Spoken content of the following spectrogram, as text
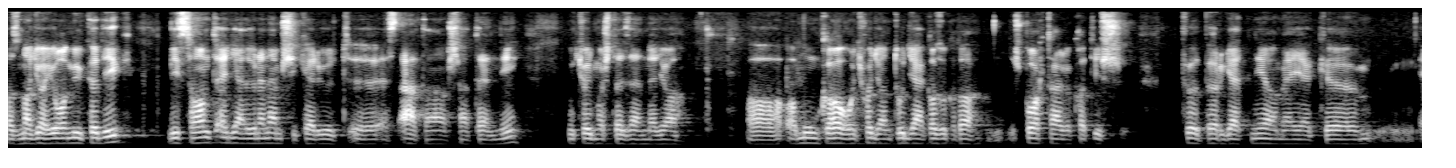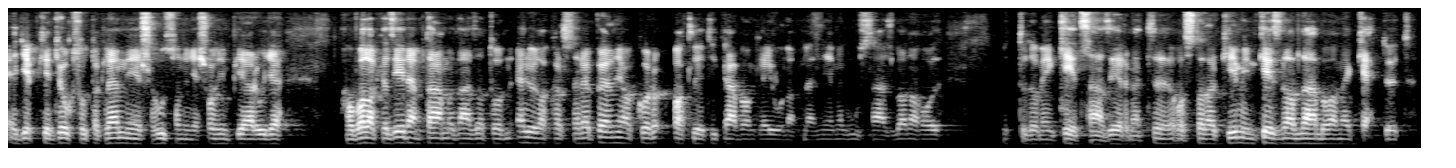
az nagyon jól működik, viszont egyelőre nem sikerült ezt általánossá tenni, úgyhogy most ezen megy a, a, a munka, hogy hogyan tudják azokat a sportágokat is fölpörgetni, amelyek egyébként jók szoktak lenni, és a 24-es olimpiára ugye, ha valaki az érem támadázaton elő akar szerepelni, akkor atlétikában kell jónak lennie, meg úszásban, ahol mit tudom én, 200 érmet osztanak ki, mint kézilabdában, meg kettőt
